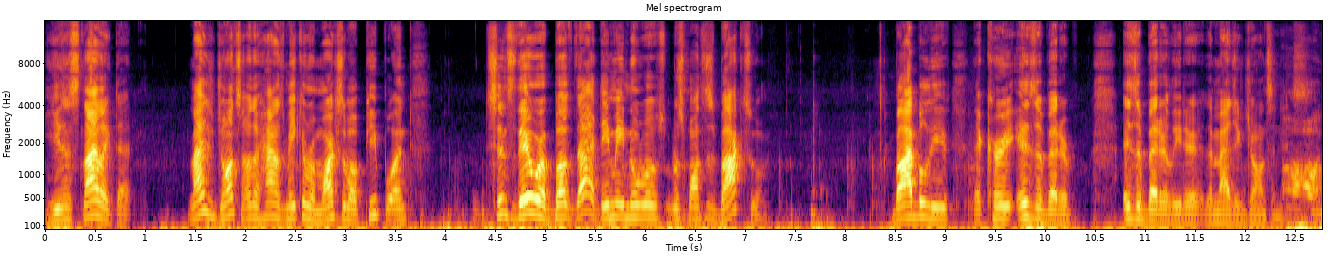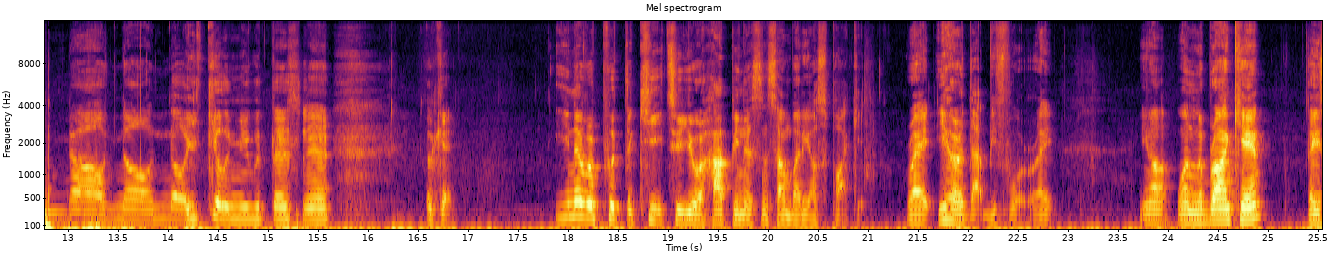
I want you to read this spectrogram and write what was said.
he doesn't snide like that. Magic Johnson, on the other hand, was making remarks about people, and since they were above that, they made no responses back to him. But I believe that Curry is a better is a better leader than Magic Johnson is. Oh no, no, no! You're killing me with this, man. Okay, you never put the key to your happiness in somebody else's pocket, right? You heard that before, right? You know, when LeBron came, they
